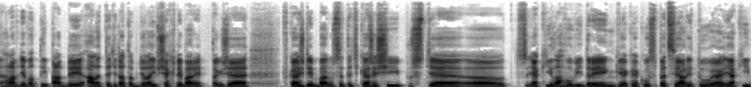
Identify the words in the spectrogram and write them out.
hlavně od té pandy, ale teď na tom dělají všechny bary. Takže v každém baru se teďka řeší prostě uh, jaký lahvový drink, jak, jakou specialitu, jak, jaký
